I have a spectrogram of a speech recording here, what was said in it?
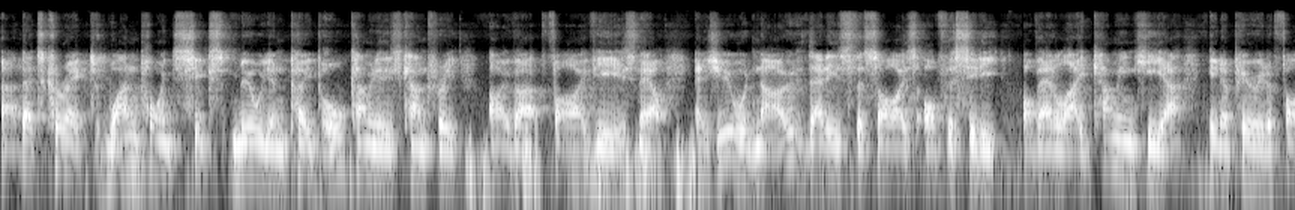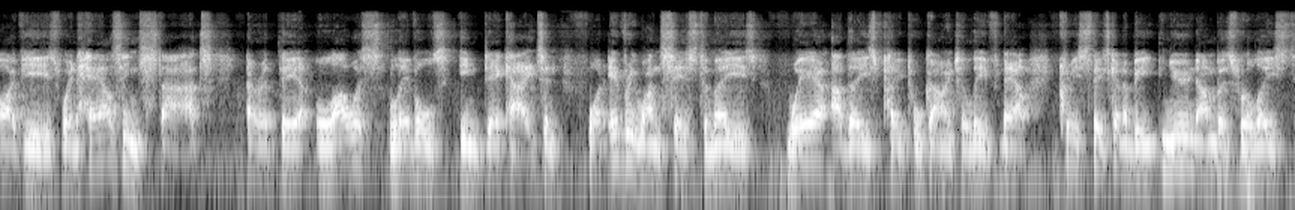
Uh, that's correct. 1.6 million people coming to this country over five years. Now, as you would know, that is the size of the city of Adelaide coming here in a period of five years when housing starts are at their lowest levels in decades. And what everyone says to me is, where are these people going to live? Now, Chris, there's going to be new numbers released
